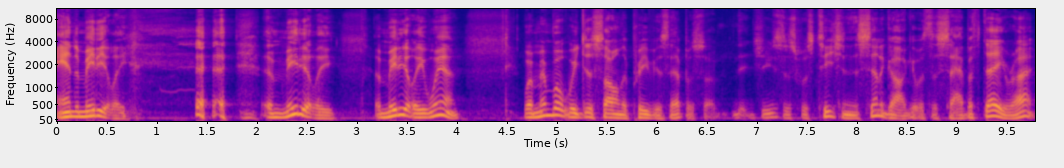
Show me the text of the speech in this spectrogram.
And immediately. immediately. Immediately when? Well, remember what we just saw in the previous episode that Jesus was teaching in the synagogue. It was the Sabbath day, right?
